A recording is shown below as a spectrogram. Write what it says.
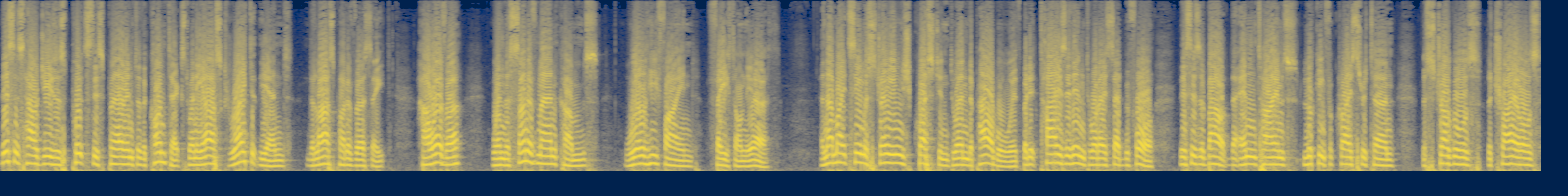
this is how Jesus puts this prayer into the context when he asks right at the end, the last part of verse 8, However, when the Son of Man comes, will he find faith on the earth? And that might seem a strange question to end a parable with, but it ties it into what I said before. This is about the end times, looking for Christ's return, the struggles, the trials,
